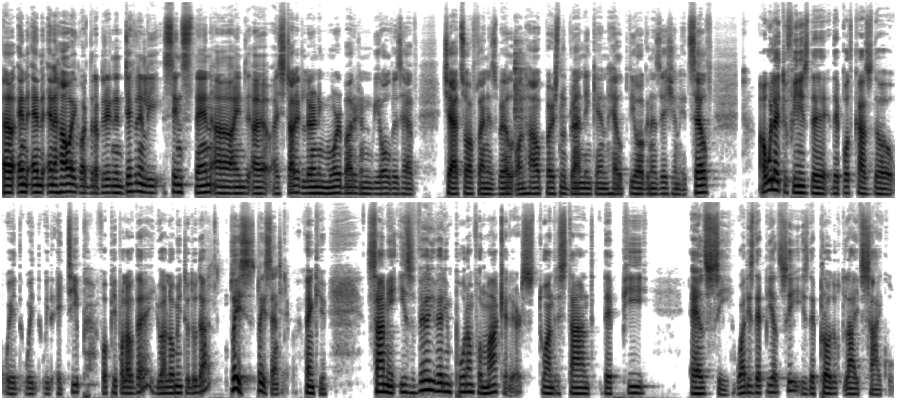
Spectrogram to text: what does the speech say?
Uh, and and and how i got that updated. And definitely since then uh, I, I started learning more about it and we always have chats offline as well on how personal branding can help the organization itself. I would like to finish the, the podcast though with, with, with a tip for people out there. You allow me to do that? Please, please, Santiago. Thank you. Sami, it's very, very important for marketers to understand the PLC. What is the PLC? Is the product life cycle.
